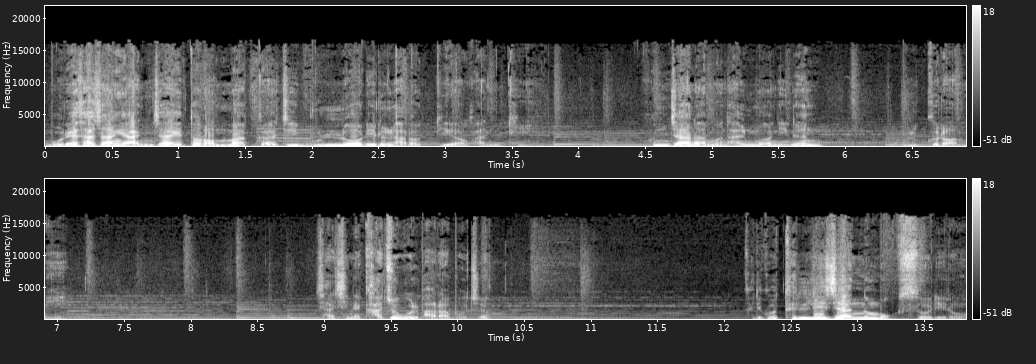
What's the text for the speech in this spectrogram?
모래사장에 앉아있던 엄마까지 물놀이를 하러 뛰어간 뒤 혼자 남은 할머니는 물끄러미 자신의 가족을 바라보죠. 그리고 들리지 않는 목소리로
